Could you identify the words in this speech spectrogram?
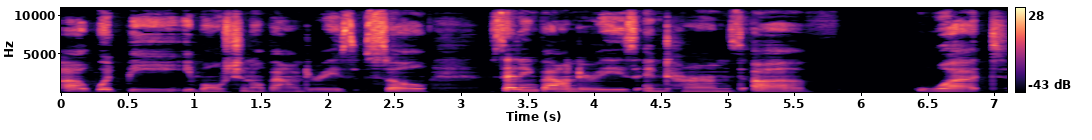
uh, would be emotional boundaries. So setting boundaries in terms of what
